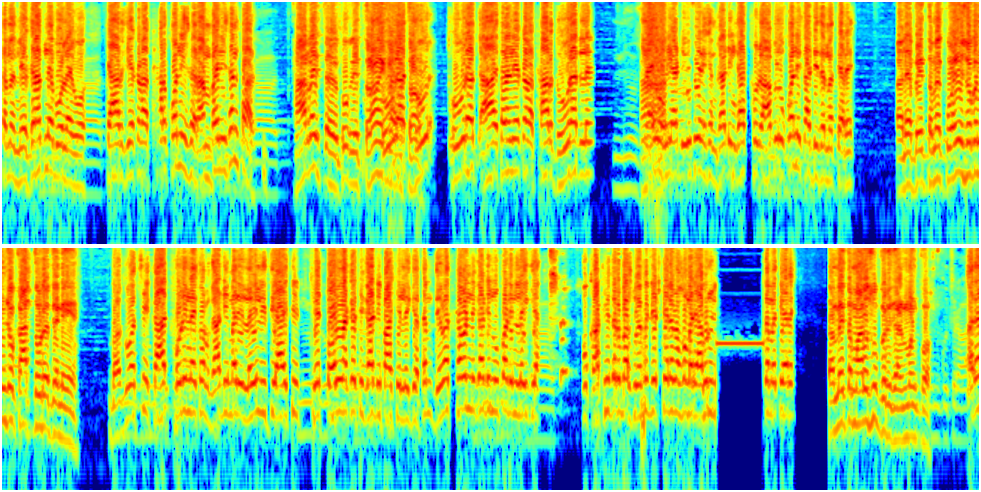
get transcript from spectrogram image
તમે મેઘરાજ ને બોલાવ્યો. ચાર એકડા થાર કોની છે? રામભાઈ ની છે ને થાર? થાર નહીં ધુવરાજ આ ત્રણ એકડા થાર ધુવરાજ લઈ આબરૂ કોની કાઢી તમે અત્યારે? અરે ભાઈ તમે કોઈની સોગન જો કાચ તોડ્યો તેની. ભગવતસિંહ કાચ ફોડી નાખ્યો ગાડી મારી લઈ લીધી આથી ઠેઠ ટોલ નાકેથી ગાડી પાછી લઈ ગયા. તમે દેવત ખબરની ગાડીને ઉપાડીને લઈ ગયા. હું. કાઠી દરબાર એફિડેટ કરેલો છું મારી આબરૂ તમે ત્યારે? તમે તો મારું શું કર્યું જાણ મન કહો. અરે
